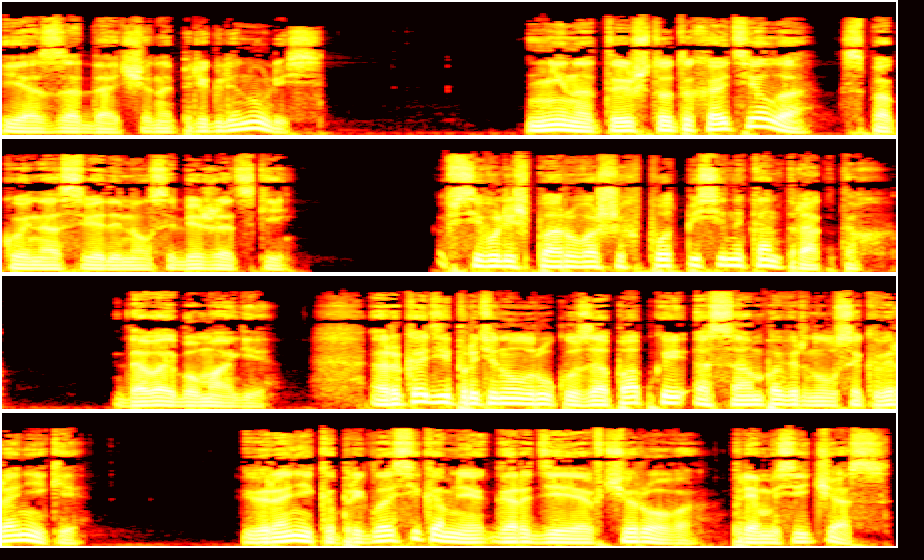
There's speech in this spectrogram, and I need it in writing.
и озадаченно переглянулись. «Нина, ты что-то хотела?» — спокойно осведомился Бежецкий. «Всего лишь пару ваших подписей на контрактах. «Давай бумаги». Аркадий протянул руку за папкой, а сам повернулся к Веронике. «Вероника, пригласи ко мне Гордея Овчарова, прямо сейчас».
